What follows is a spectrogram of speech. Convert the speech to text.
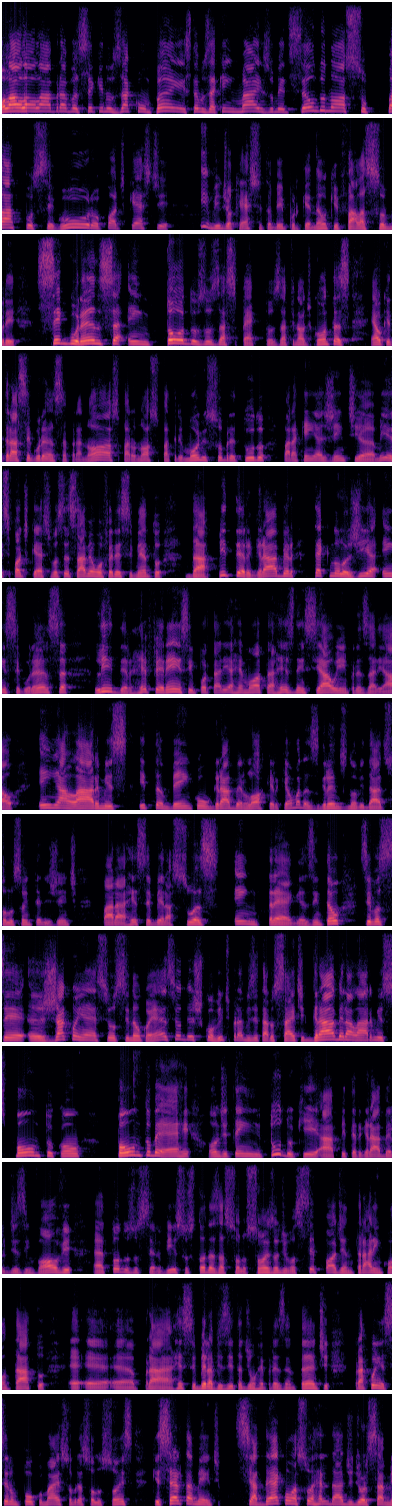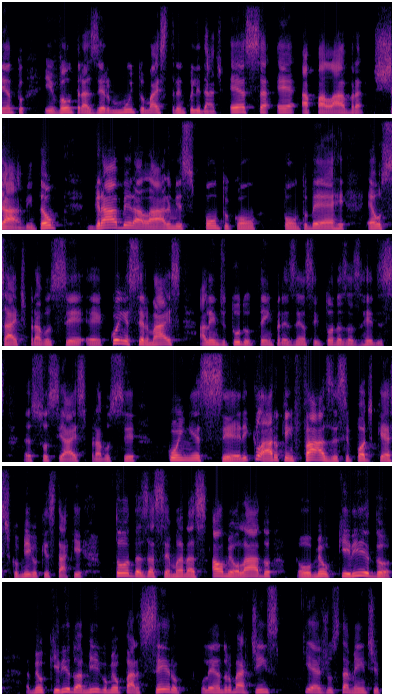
Olá, olá, olá para você que nos acompanha. Estamos aqui em mais uma edição do nosso Papo Seguro, podcast e videocast também, por que não, que fala sobre segurança em todos os aspectos. Afinal de contas, é o que traz segurança para nós, para o nosso patrimônio e, sobretudo, para quem a gente ama. E esse podcast, você sabe, é um oferecimento da Peter Graber, Tecnologia em Segurança líder, referência em portaria remota residencial e empresarial, em alarmes e também com o Graber Locker, que é uma das grandes novidades, solução inteligente para receber as suas entregas. Então, se você uh, já conhece ou se não conhece, eu deixo o convite para visitar o site graberalarmes.com.br br onde tem tudo que a Peter Graber desenvolve, é, todos os serviços, todas as soluções, onde você pode entrar em contato é, é para receber a visita de um representante, para conhecer um pouco mais sobre as soluções que certamente se adequam à sua realidade de orçamento e vão trazer muito mais tranquilidade. Essa é a palavra-chave. Então, graberalarmes.com.br br é o site para você é, conhecer mais. Além de tudo, tem presença em todas as redes é, sociais para você conhecer. E claro, quem faz esse podcast comigo, que está aqui todas as semanas ao meu lado, o meu querido, meu querido amigo, meu parceiro, o Leandro Martins, que é justamente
